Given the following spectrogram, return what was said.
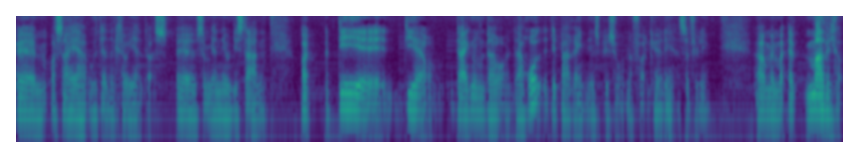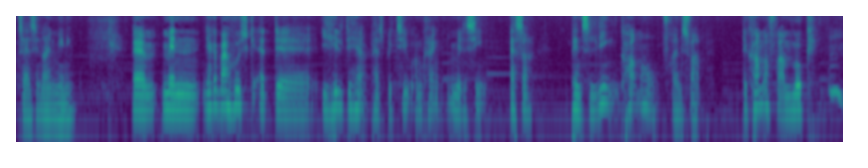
Øhm, og så er jeg uddannet klaviant også, øh, som jeg nævnte i starten. Og, og det, øh, de her, der er ikke nogen, der, der er råd, det er bare ren inspiration, når folk hører det her, selvfølgelig. Og man er meget velkommen til at have sin egen mening. Øhm, men jeg kan bare huske, at øh, i hele det her perspektiv omkring medicin, altså penicillin kommer jo fra en svamp. Det kommer fra muk mm.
